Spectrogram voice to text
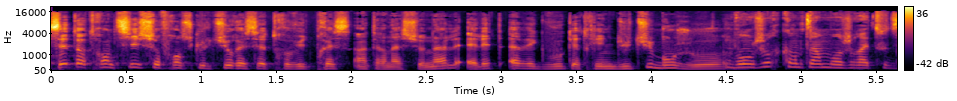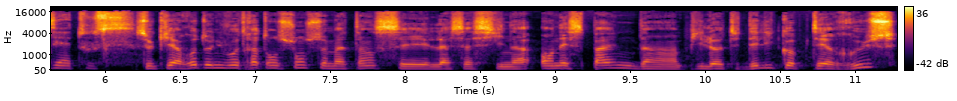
7h36 sur France Culture et cette revue de presse internationale, elle est avec vous, Catherine Dutu, bonjour. Bonjour Quentin, bonjour à toutes et à tous. Ce qui a retenu votre attention ce matin, c'est l'assassinat en Espagne d'un pilote d'hélicoptère russe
